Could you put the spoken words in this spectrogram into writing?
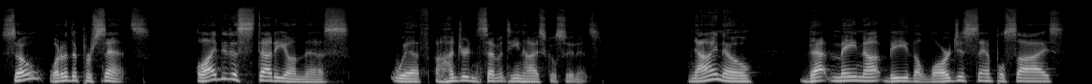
So, what are the percents? Well, I did a study on this with 117 high school students. Now, I know that may not be the largest sample size.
